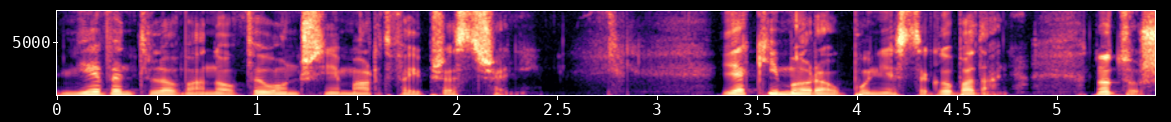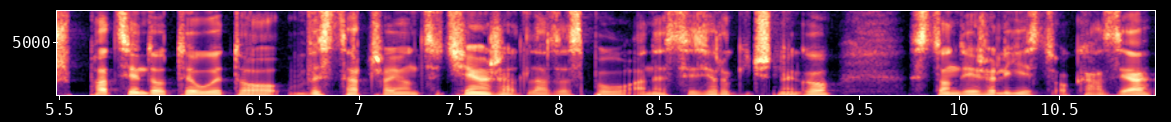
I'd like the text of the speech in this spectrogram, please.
nie wentylowano wyłącznie martwej przestrzeni. Jaki morał płynie z tego badania? No cóż, pacjent otyły to wystarczający ciężar dla zespołu anestezjologicznego, stąd jeżeli jest okazja,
